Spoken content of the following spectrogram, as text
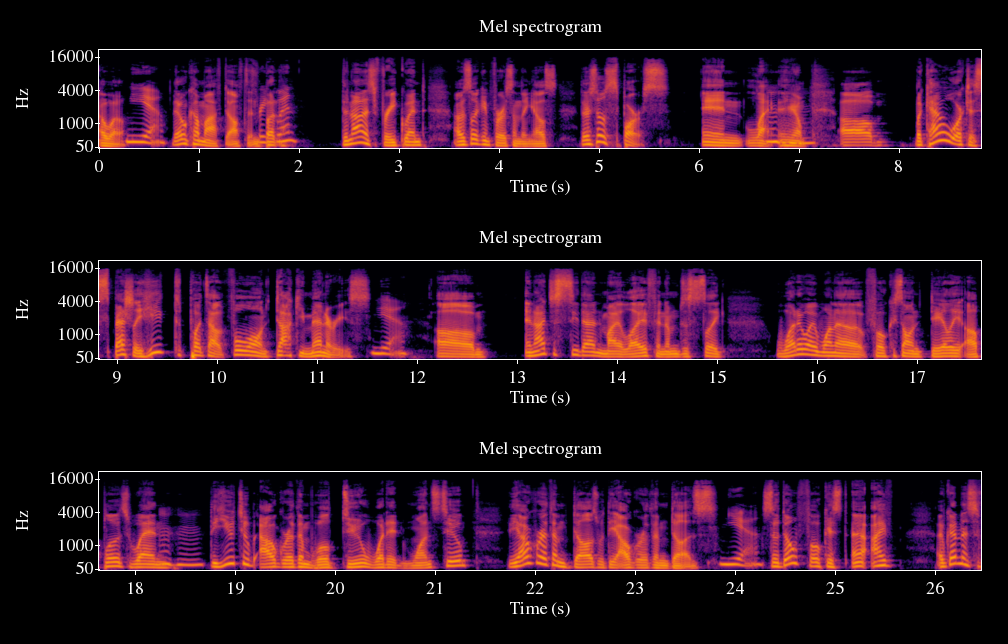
Oh well, Yeah. they don't come off often, but Frequent. they're not as frequent. I was looking for something else. They're so sparse in length, you Mhm. know. Um, but Kevin works especially. He puts out full on documentaries. Yeah. Um, and I just see that in my life, and I'm just like, why do I want to focus on daily uploads when hmm the YouTube algorithm will do what it wants to? The algorithm does what the algorithm does. Yeah. So don't focus. and I've I've gotten this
